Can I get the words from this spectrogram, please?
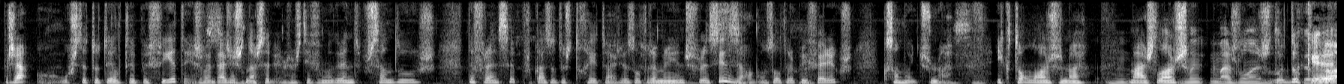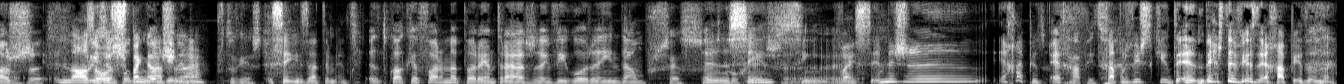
Para já, o Estatuto da Ultrapafia tem as vantagens que nós sabemos, mas teve uma grande pressão dos, da França por causa dos territórios ultramarinos franceses, alguns ultraperiféricos, que são muitos, não é? E que estão longe, não é? Hum, mais longe. Mais longe do, do que, que, nós, nós ou os espanhóis, não é? Português. Sim, exatamente. Exatamente. De qualquer forma, para entrar em vigor ainda há um processo a decorrer. Sim, sim, que vai ser, mas uh, é rápido. É rápido. Está previsto que desta vez é rápido, não é?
